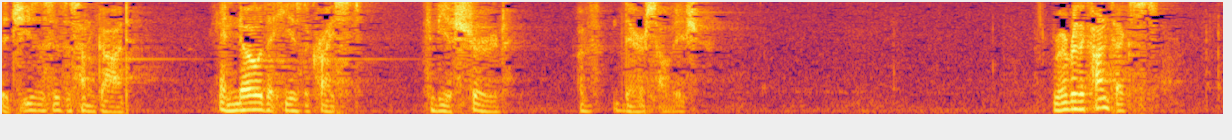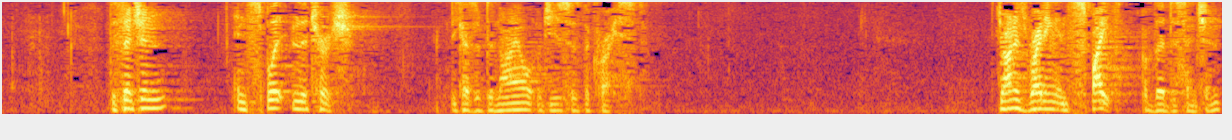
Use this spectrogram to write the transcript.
that Jesus is the Son of God and know that he is the Christ can be assured of their salvation? Remember the context dissension and split in the church because of denial of Jesus as the Christ. John is writing in spite of the dissension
